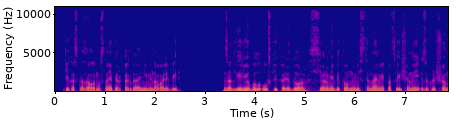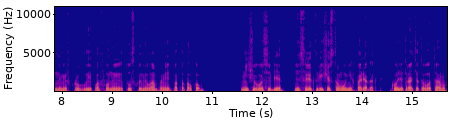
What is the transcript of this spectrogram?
— тихо сказал ему снайпер, когда они миновали дверь. За дверью был узкий коридор с серыми бетонными стенами, подсвеченный заключенными в круглые плафоны тусклыми лампами под потолком. Ничего себе, и с электричеством у них порядок, коли тратят его там,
